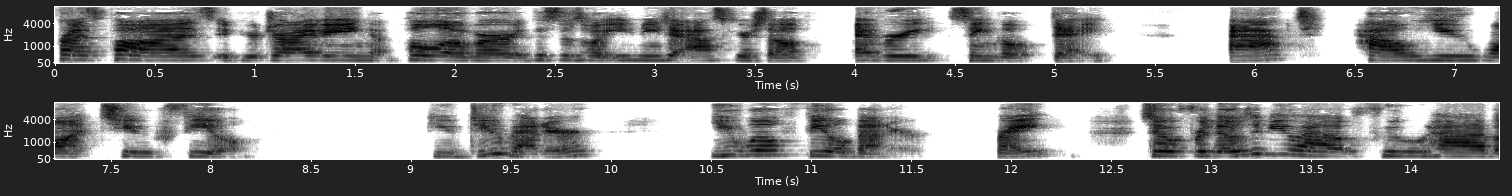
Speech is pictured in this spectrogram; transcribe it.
press pause. If you're driving, pull over. This is what you need to ask yourself every single day. Act how you want to feel. If you do better, you will feel better, right? So for those of you out who have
